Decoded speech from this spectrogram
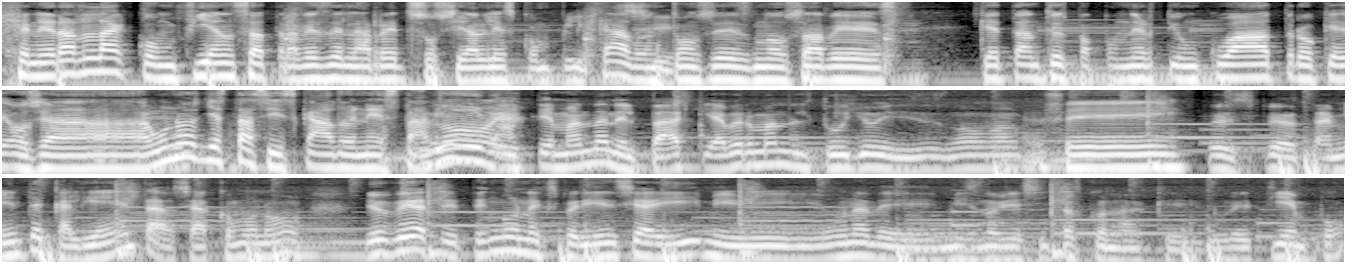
generar la confianza a través de la red social es complicado. Sí. Entonces no sabes qué tanto es para ponerte un 4, que, o sea, uno ya está ciscado en esta No, vida. y te mandan el pack y a ver, manda el tuyo y dices, no, mames. Sí. Pues, pero también te calienta, o sea, ¿cómo no? Yo, fíjate, tengo una experiencia ahí, mi, una de mis noviecitas con la que duré tiempo,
